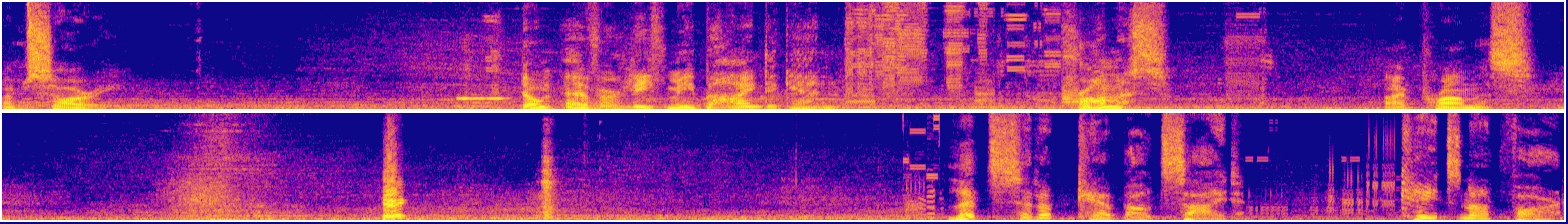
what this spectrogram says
I'm sorry. Don't ever leave me behind again. Promise. I promise. Let's set up camp outside. Cayde's not far.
